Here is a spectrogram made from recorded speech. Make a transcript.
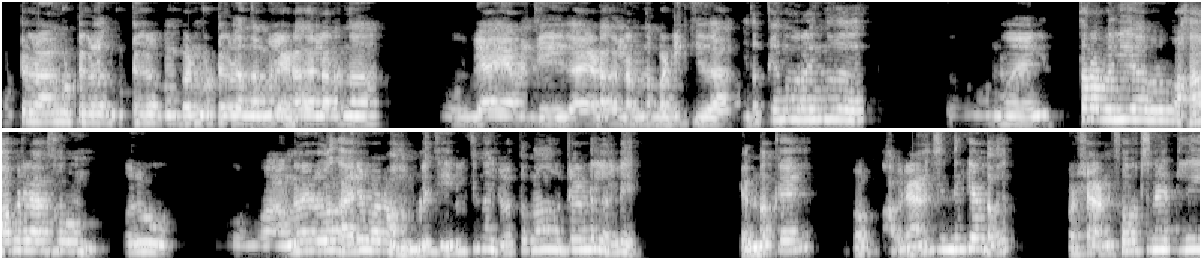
കുട്ടികൾ ആൺകുട്ടികളും കുട്ടികളും പെൺകുട്ടികളും തമ്മിൽ ഇടകലർന്ന് വ്യായാമം ചെയ്യുക ഇടകലർന്ന് പഠിക്കുക ഇതൊക്കെ എന്ന് പറയുന്നത് ഇത്ര വലിയ ഒരു മഹാപരാധവും ഒരു അങ്ങനെയുള്ള കാര്യമാണോ? നമ്മൾ ജീവിക്കുന്ന ഇരുപത്തൊന്നാം നൂറ്റാണ്ടിലല്ലേ? എന്നൊക്കെ ഇപ്പം അവരാണ് ചിന്തിക്കേണ്ടത്. പക്ഷെ അൺഫോർച്ചുനേറ്റ്ലി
